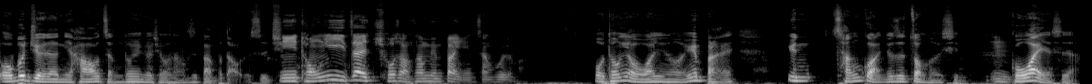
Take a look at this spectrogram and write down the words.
我不觉得你好好整顿一个球场是办不到的事情。你同意在球场上面办演唱会吗？我同意，我完全同意，因为本来运场馆就是综合性的，嗯，国外也是啊。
